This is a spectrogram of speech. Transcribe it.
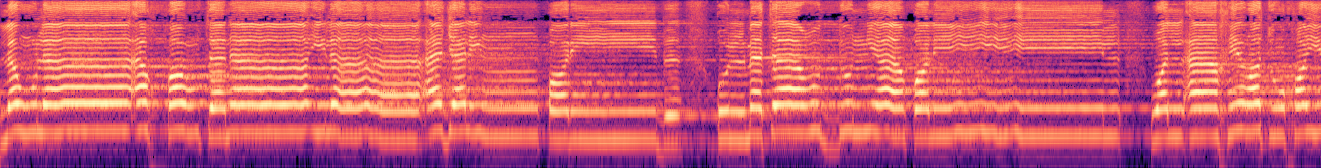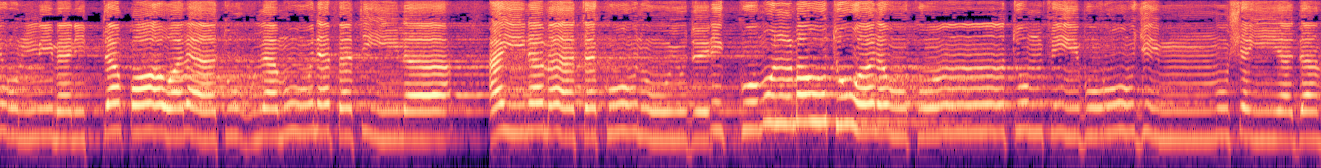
لولا أخرتنا إلى أجل قريب قل متاع الدنيا قليل والآخرة خير لمن اتقى ولا تظلمون فتيلا أينما تكونوا يدرككم الموت ولو كنتم في بروج مشيدة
